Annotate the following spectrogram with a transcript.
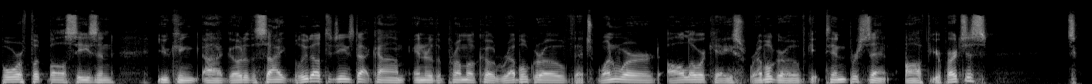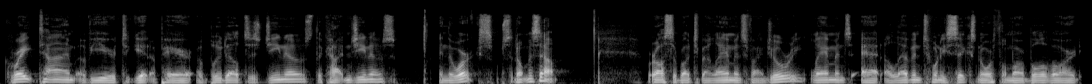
for football season. You can uh, go to the site, bluedeltajeans.com, enter the promo code Rebel Grove. That's one word, all lowercase, Rebel Grove. Get 10% off your purchase. It's a great time of year to get a pair of Blue Delta's Genos, the cotton Genos, in the works, so don't miss out. We're also brought to you by Landman's Fine Jewelry. Landman's at 1126 North Lamar Boulevard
